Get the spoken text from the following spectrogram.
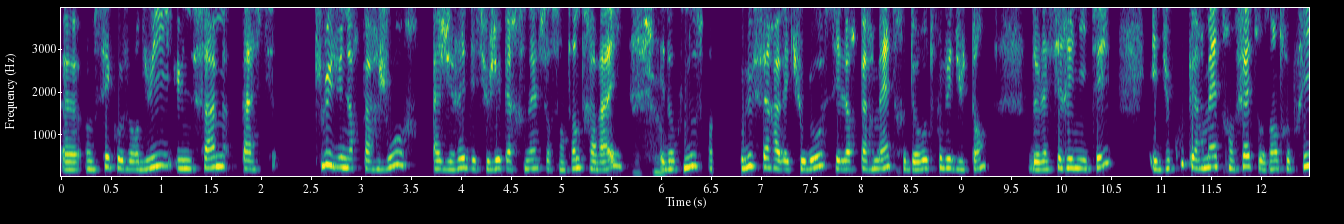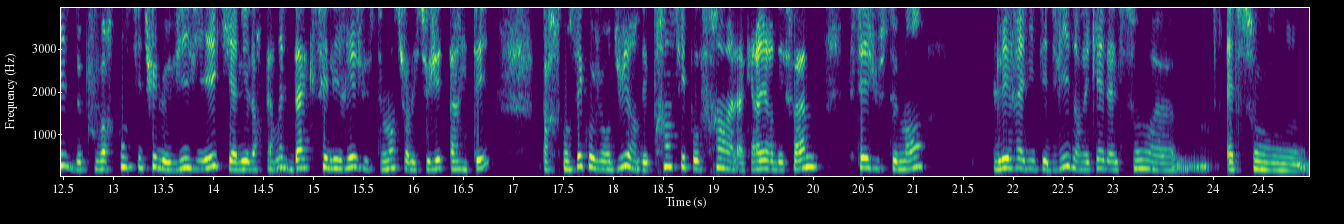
on sait qu'aujourd'hui, une femme passe plus d'une heure par jour à gérer des sujets personnels sur son temps de travail. Et donc nous, ce qu'on a voulu faire avec YOLO, c'est leur permettre de retrouver du temps, de la sérénité, et du coup permettre en fait aux entreprises de pouvoir constituer le vivier qui allait leur permettre d'accélérer justement sur les sujets de parité, parce qu'on sait qu'aujourd'hui, un des principaux freins à la carrière des femmes, c'est justement les réalités de vie dans lesquelles elles sont, euh, elles sont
